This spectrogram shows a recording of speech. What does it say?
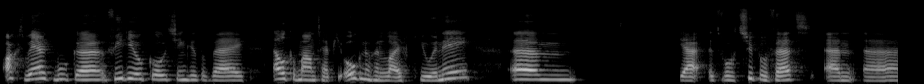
acht werkboeken, videocoaching zit erbij. Elke maand heb je ook nog een live Q&A. Um, ja, het wordt super vet. En uh,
